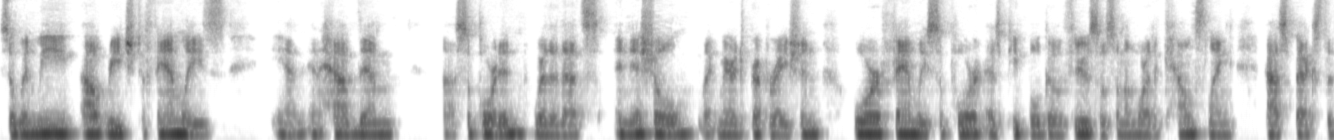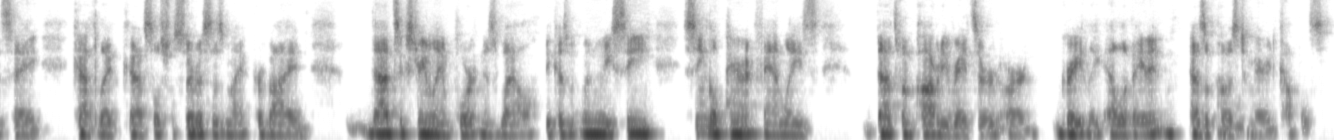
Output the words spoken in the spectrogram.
So when we outreach to families and, and have them uh, supported, whether that's initial, like marriage preparation, or family support as people go through. So, some of more of the counseling aspects that, say, Catholic uh, social services might provide, that's extremely important as well. Because when we see single parent families, that's when poverty rates are, are greatly elevated as opposed to married couples.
